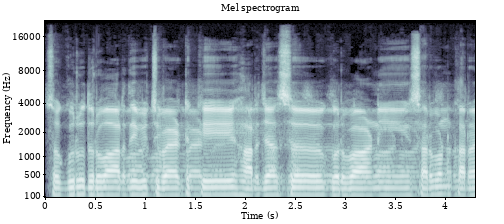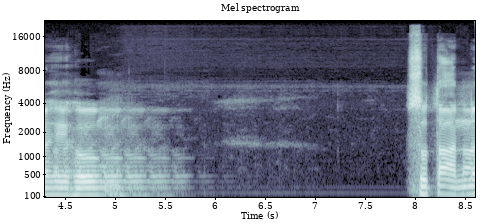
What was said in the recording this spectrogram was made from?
ਸੋ ਗੁਰੂ ਦਰਬਾਰ ਦੇ ਵਿੱਚ ਬੈਠ ਕੇ ਹਰ ਜਸ ਗੁਰਬਾਣੀ ਸਰਵਣ ਕਰ ਰਹੇ ਹੋ। ਸੋ ਧੰਨ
